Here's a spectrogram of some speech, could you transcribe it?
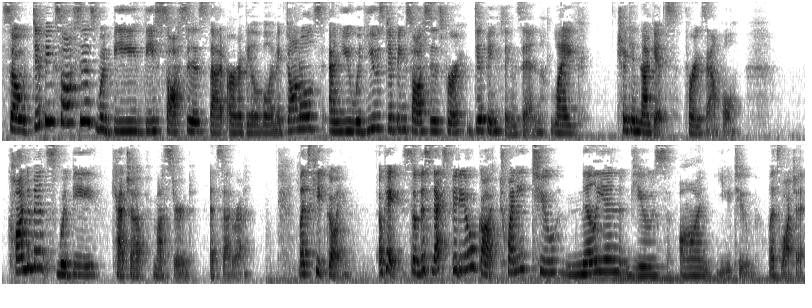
So dipping sauces would be these sauces that are available at McDonald's and you would use dipping sauces for dipping things in like chicken nuggets, for example. Condiments would be ketchup, mustard, etc. Let's keep going. Okay, so this next video got 22 million views on YouTube. Let's watch it.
